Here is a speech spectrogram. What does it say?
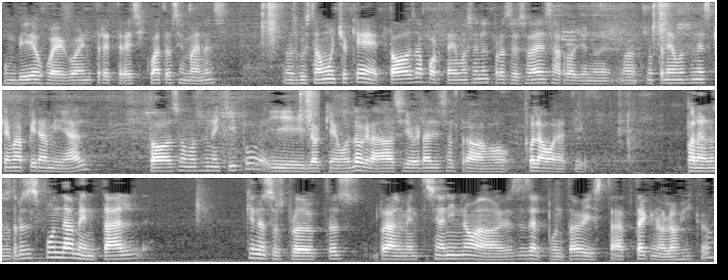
un videojuego entre tres y cuatro semanas. Nos gusta mucho que todos aportemos en el proceso de desarrollo, no tenemos un esquema piramidal, todos somos un equipo y lo que hemos logrado ha sido gracias al trabajo colaborativo. Para nosotros es fundamental que nuestros productos realmente sean innovadores desde el punto de vista tecnológico,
